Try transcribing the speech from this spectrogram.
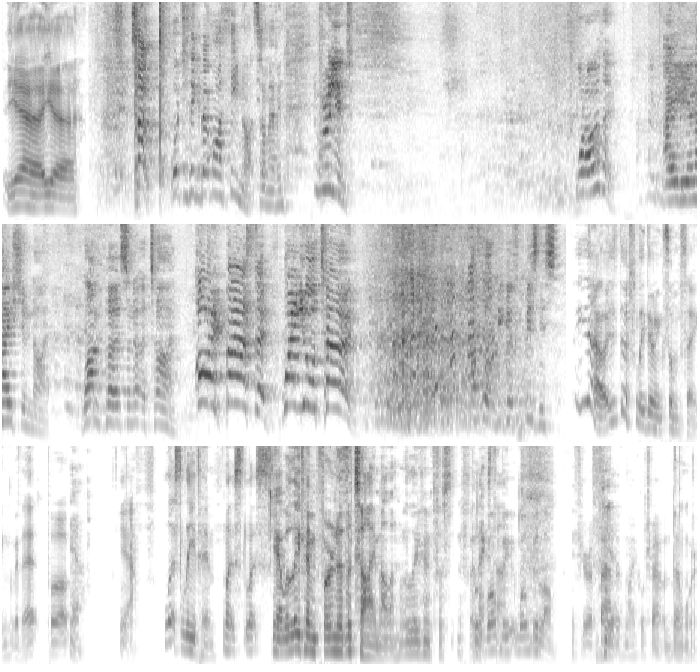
Yeah, yeah. So, what do you think about my theme nights I'm having? Brilliant. What are they? Alienation night. One person at a time. Oi, bastard! Wait your turn! I thought it'd be good for business. Know, he's definitely doing something with it, but yeah. yeah. Let's leave him. Let's let's. Yeah, we'll leave him for another time, Alan. We'll leave him for for but it next won't time. be it won't be long if you're a fan Yeah. of Michael Troughton. Don't worry.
